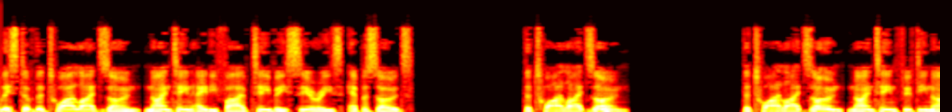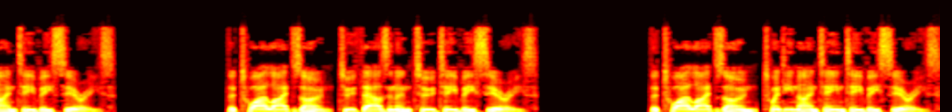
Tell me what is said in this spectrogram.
List of the Twilight Zone 1985 TV series episodes. The Twilight Zone. The Twilight Zone 1959 TV series. The Twilight Zone 2002 TV series. The Twilight Zone 2019 TV series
